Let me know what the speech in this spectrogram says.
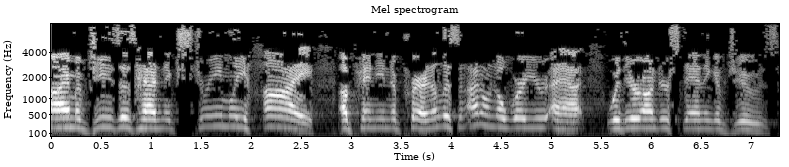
time of Jesus had an extremely high opinion of prayer. Now, listen, I don't know where you're at with your understanding of Jews.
